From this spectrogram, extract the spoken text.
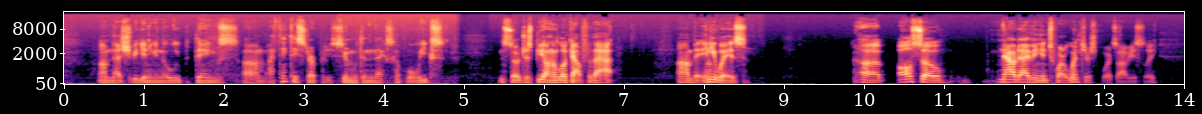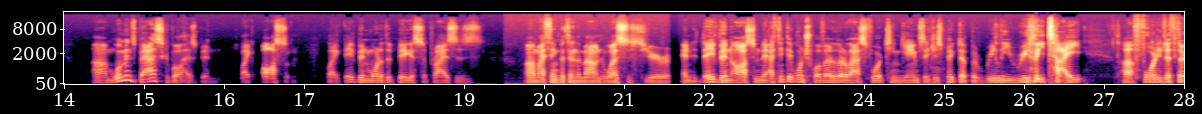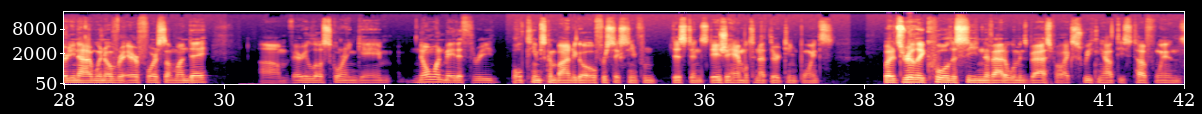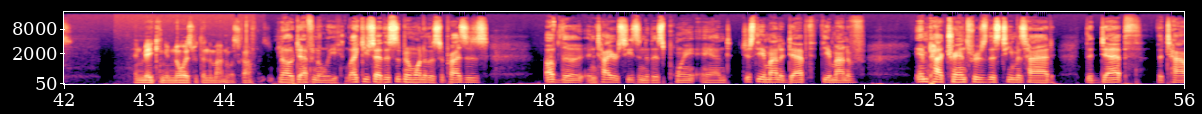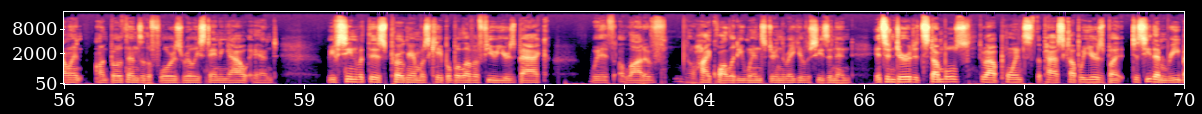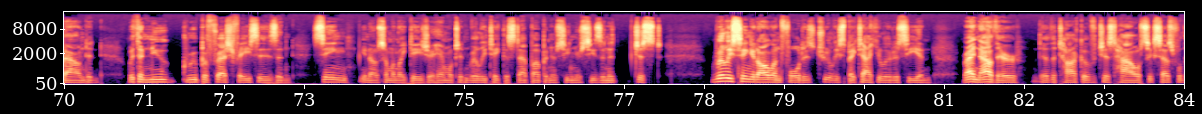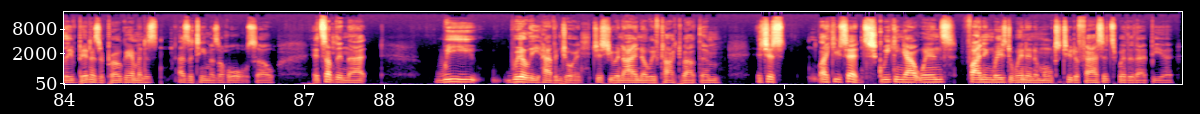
Um, that should be getting in the loop of things. Um, I think they start pretty soon within the next couple of weeks, and so just be on the lookout for that. Um, but anyways, uh, also now diving into our winter sports, obviously, um, women's basketball has been like awesome. Like they've been one of the biggest surprises, um, I think, within the Mountain West this year, and they've been awesome. I think they've won 12 out of their last 14 games. They just picked up a really, really tight, uh, 40 to 39 win over Air Force on Monday. Um, very low scoring game. No one made a three. Both teams combined to go 0 for 16 from distance. Deja Hamilton at 13 points. But it's really cool to see Nevada women's basketball like squeaking out these tough wins and making a noise within the Mountain West Conference. no definitely like you said this has been one of the surprises of the entire season to this point and just the amount of depth the amount of impact transfers this team has had the depth the talent on both ends of the floor is really standing out and we've seen what this program was capable of a few years back with a lot of you know, high quality wins during the regular season and it's endured its stumbles throughout points the past couple years but to see them rebound and with a new group of fresh faces and seeing you know someone like Deja Hamilton really take the step up in her senior season it just really seeing it all unfold is truly spectacular to see and right now they're they're the talk of just how successful they've been as a program and as as a team as a whole. So it's something that we really have enjoyed. Just you and I know we've talked about them it's just like you said squeaking out wins finding ways to win in a multitude of facets whether that be a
